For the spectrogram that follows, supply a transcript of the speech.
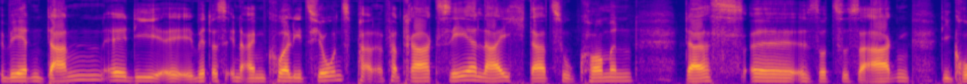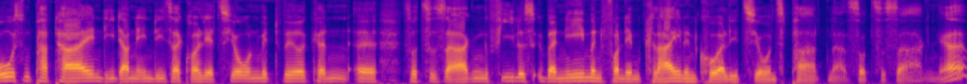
werden dann äh, die äh, wird es in einem Koalitionsvertrag sehr leicht dazu kommen, dass äh, sozusagen die großen Parteien, die dann in dieser Koalition mitwirken, äh, sozusagen vieles übernehmen von dem kleinen Koalitionspartner sozusagen. Ja?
